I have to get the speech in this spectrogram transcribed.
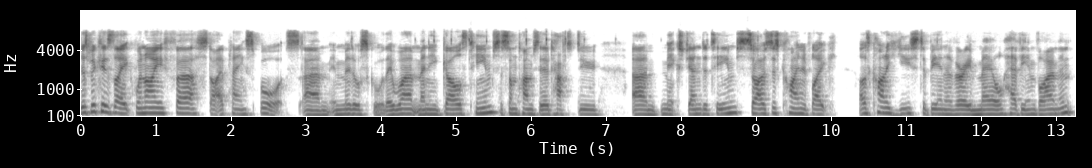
Just because like when i first started playing sports um, in middle school there weren't many girls teams so sometimes they would have to do um, mixed gender teams. So i was just kind of like i was kind of used to being a very male heavy environment.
